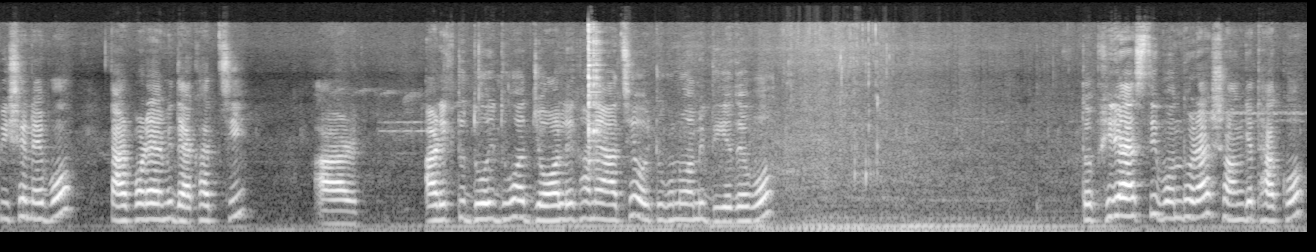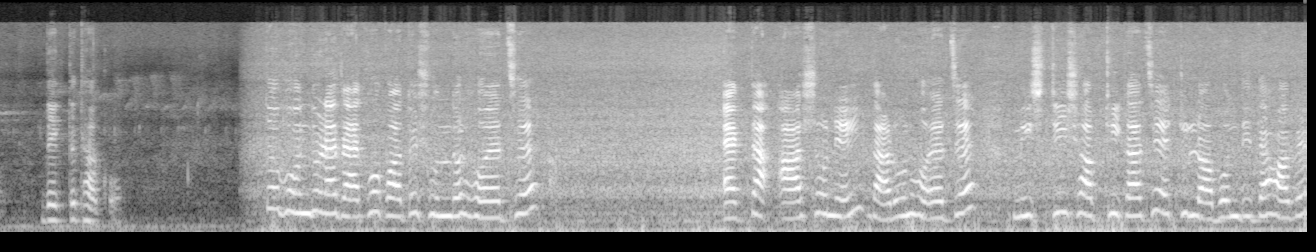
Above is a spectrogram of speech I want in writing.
পিষে নেব, তারপরে আমি দেখাচ্ছি। আর আর একটু দই ধোয়া জল এখানে আছে ওইটুকুনো আমি দিয়ে দেব। তো ফিরে আসছি বন্ধুরা, সঙ্গে থাকো, দেখতে থাকো। তো বন্ধুরা, দেখো কত সুন্দর হয়েছে। একটা আশও নেই, দারুণ হয়েছে। মিষ্টি সব ঠিক আছে, একটু লবণ দিতে হবে।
